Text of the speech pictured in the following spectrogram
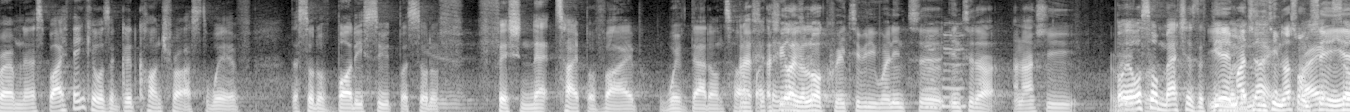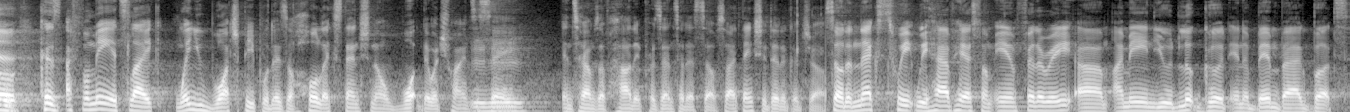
firmness. But I think it was a good contrast with the sort of bodysuit, but sort of fishnet type of vibe with that on top. And I, I feel like that a lot of creativity went into Mm-hmm. into that, and actually. But it also matches the theme. Yeah, it matches the night, theme, that's what I'm saying, So, yeah. because for me, it's like when you watch people, there's a whole extension of what they were trying to say Mm-hmm. in terms of how they presented themselves. So I think she did a good job. So the next tweet we have here is from Ian Fillery. Um, I mean, you would look good in a bin bag, but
